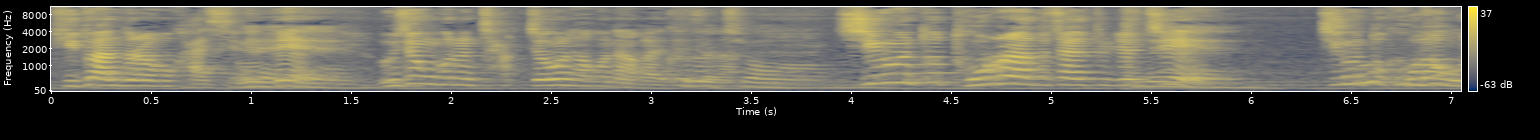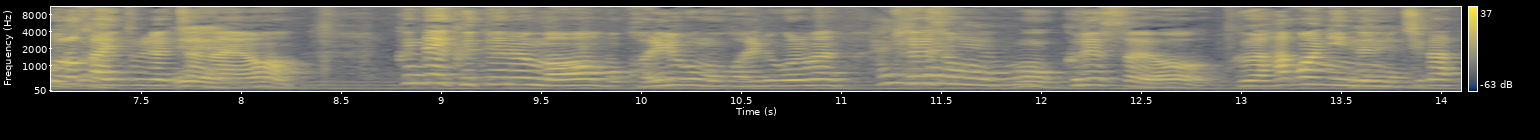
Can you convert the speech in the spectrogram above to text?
뒤도 안 돌아보고 갈 수 있는데 예, 예. 의정부는 작정을 하고 나가야 되잖아. 그렇죠. 지금은 또 도로라도 잘 뚫렸지. 네. 지금 또 고속도로까지 오죠. 예. 뚫렸잖아요. 근데 그때는 뭐, 뭐 걸리고 뭐 걸리고 그러면 한 계속 시간이요. 뭐 그랬어요. 그 학원이 있는 예. 위치가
